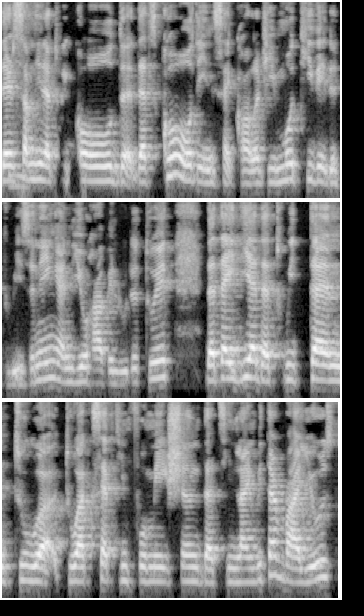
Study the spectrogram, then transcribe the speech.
There's mm-hmm. something that we called, that's called in psychology motivated reasoning, and you have alluded to it. That idea that we tend to, uh, to accept information that's in line with our values,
